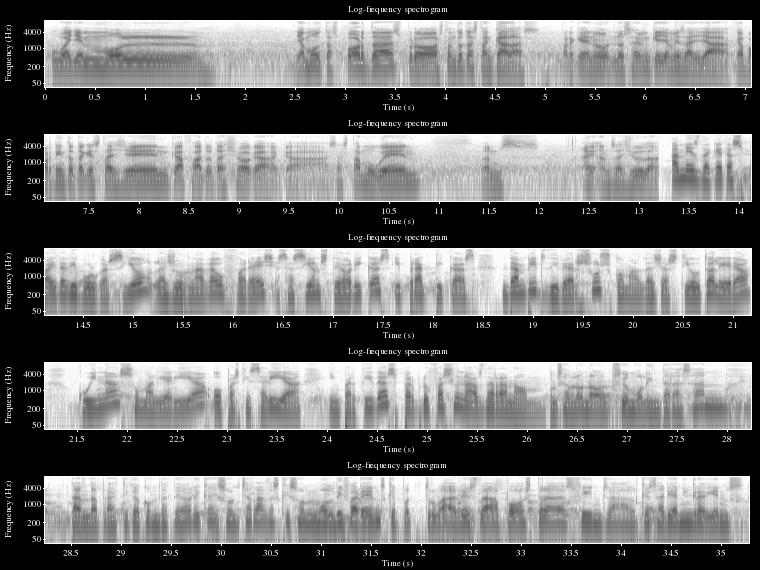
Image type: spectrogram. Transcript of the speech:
ho veiem molt... Hi ha moltes portes, però estan totes tancades, perquè no, no sabem què hi ha més enllà, que portin tota aquesta gent, que fa tot això, que, que s'està movent, doncs ens ajuda. A més d'aquest espai de divulgació, la jornada ofereix sessions teòriques i pràctiques d'àmbits diversos com el de gestió hotelera, cuina, somalieria o pastisseria, impartides per professionals de renom. Em sembla una opció molt interessant, tant de pràctica com de teòrica, i són xerrades que són molt diferents, que pots trobar des de postres fins al que serien ingredients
